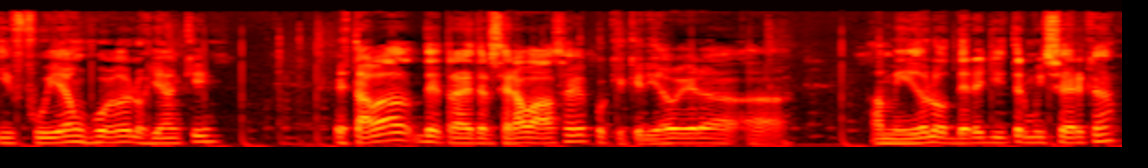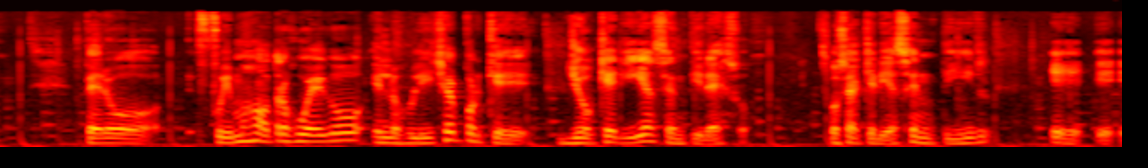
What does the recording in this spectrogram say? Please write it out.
y fui a un juego de los Yankees, estaba detrás de tercera base porque quería ver a, a, mi ídolo Derek Jeter muy cerca, pero fuimos a otro juego en los bleachers porque yo quería sentir eso. O sea, quería sentir eh, eh,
